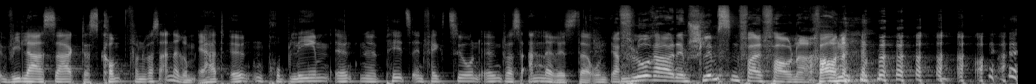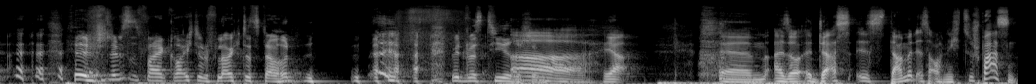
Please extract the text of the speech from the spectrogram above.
wie Lars sagt, das kommt von was anderem. Er hat irgendein Problem, irgendeine Pilzinfektion, irgendwas anderes da unten. Ja, Flora und im schlimmsten Fall Fauna. Fauna. Im schlimmsten Fall kreucht und fleucht es da unten. Mit was Tierischem. Ah, ja. ähm, also das ist, damit ist auch nicht zu spaßen.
